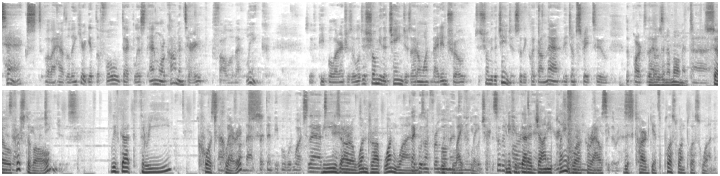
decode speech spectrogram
text. Well, I have the link here. Get the full deck list and more commentary. Follow that link. So if people are interested, well, just show me the changes. I don't want that intro. Just show me the changes. So they click on that. They jump straight to the part that Those in a moment. uh, so first of all, we've got three court on that, clerics. but then people would watch that. These are a one drop, one one That goes on for a moment, life go link. check this other And if you've got a Johnny if you're interested, then you- Planeswalker out, see the rest. this card gets plus one plus one.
